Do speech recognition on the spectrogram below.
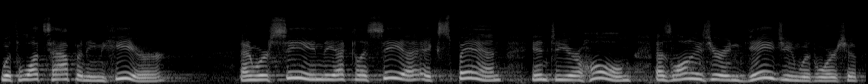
with what's happening here. And we're seeing the ecclesia expand into your home as long as you're engaging with worship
